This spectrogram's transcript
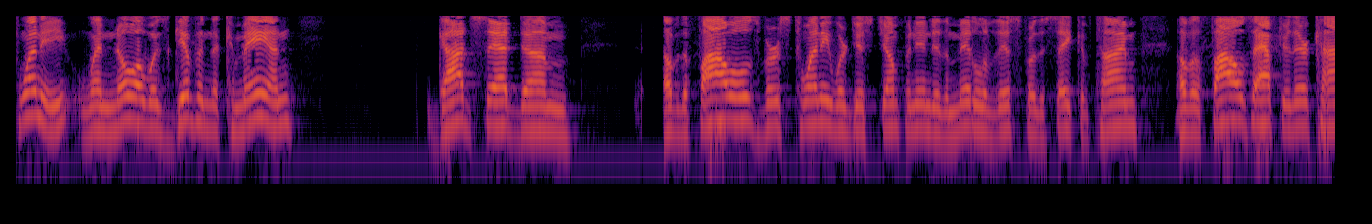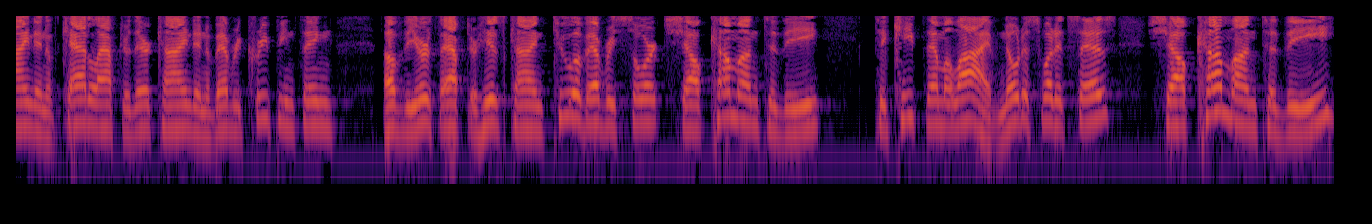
20 when Noah was given the command God said um, of the fowls verse 20 we're just jumping into the middle of this for the sake of time of the fowls after their kind, and of cattle after their kind, and of every creeping thing of the earth after his kind, two of every sort shall come unto thee to keep them alive. Notice what it says shall come unto thee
